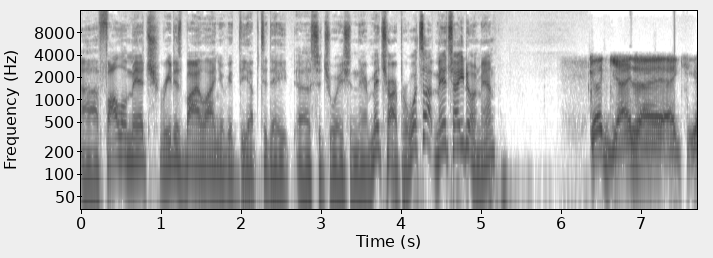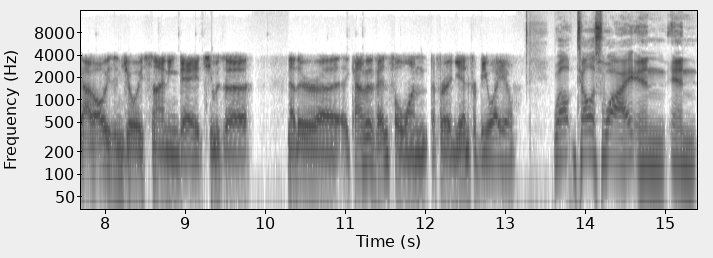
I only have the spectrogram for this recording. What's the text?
Uh, follow Mitch, read his byline. You'll get the up to date uh, situation there. Mitch Harper, what's up, Mitch? How you doing, man? Good guys. I, I I always enjoy signing day. It was a another uh, kind of eventful one for again for BYU. Well, tell us why, and and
